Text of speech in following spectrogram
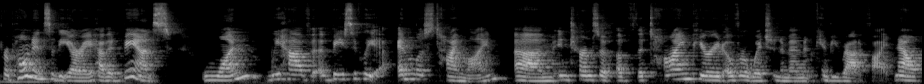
proponents of the ERA have advanced, one, we have a basically endless timeline um, in terms of, of the time period over which an amendment can be ratified. Now,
